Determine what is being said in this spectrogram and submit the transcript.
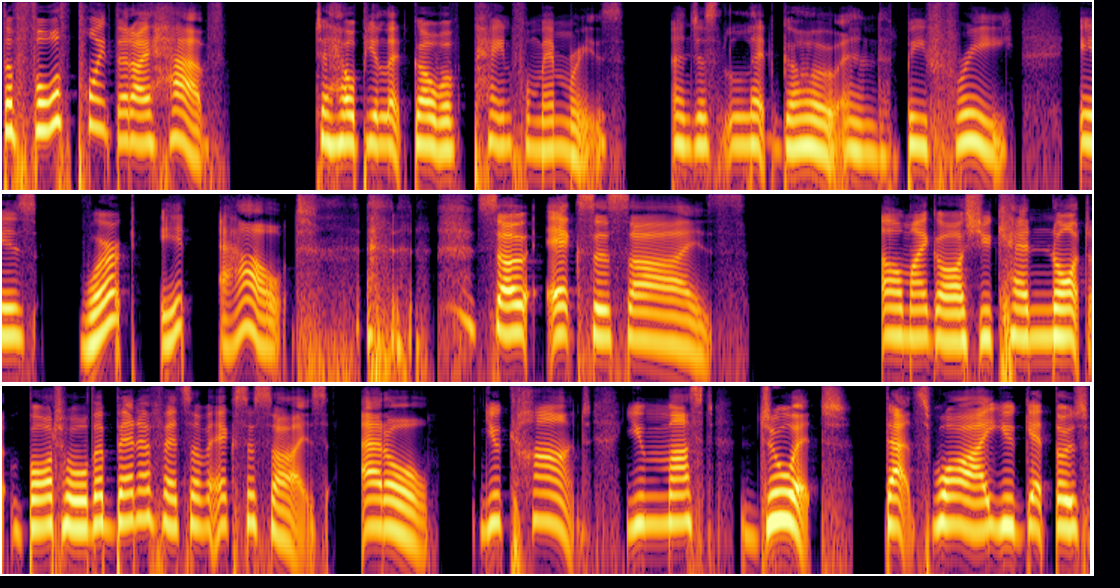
The fourth point that I have to help you let go of painful memories and just let go and be free is work it out. so, exercise. Oh my gosh, you cannot bottle the benefits of exercise at all. You can't. You must do it. That's why you get those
